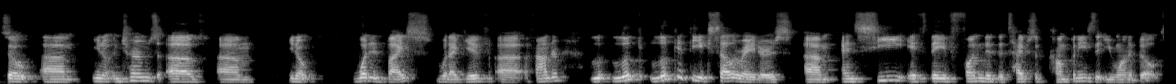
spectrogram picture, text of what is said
So, um, you know, in terms of um, you know what advice would I give uh, a founder? L- look look at the accelerators um, and see if they've funded the types of companies that you want to build,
